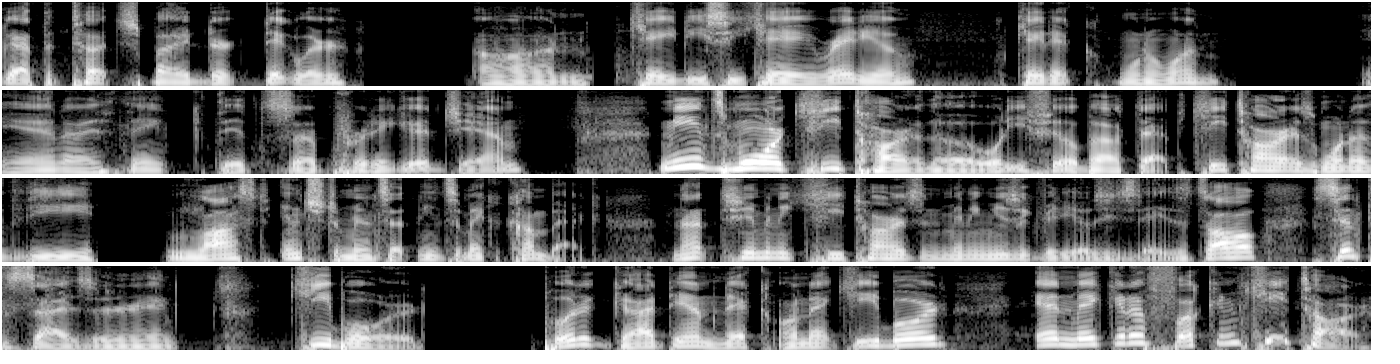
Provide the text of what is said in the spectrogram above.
Got the touch by Dirk Diggler on KDCK Radio, KDIC 101. And I think it's a pretty good jam. Needs more keytar though. What do you feel about that? Keytar is one of the lost instruments that needs to make a comeback. Not too many keytars in many music videos these days. It's all synthesizer and keyboard. Put a goddamn neck on that keyboard and make it a fucking keytar.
